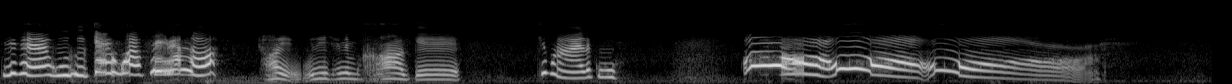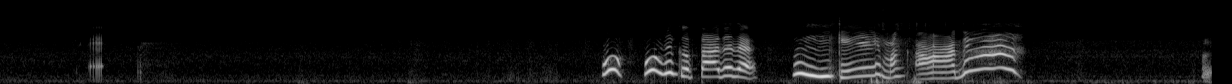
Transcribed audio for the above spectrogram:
ที่แท้กูคือแกงกว่าซิ่งนั่นเหรอ ใช่วันนี้ฉันจะมาฆ่าแกชิบหายแล้วกู โอ้โอ้โอ้แอะโอ้โอ้ฉันเกือบตายได้แหละเฮ้ยเกมัง อาจนะมัง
